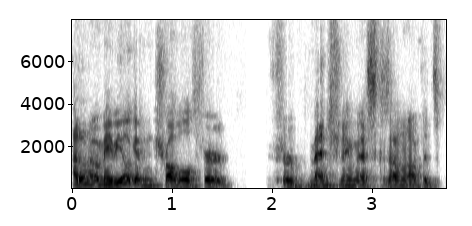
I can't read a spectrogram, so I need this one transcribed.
I don't know maybe i'll get in trouble for for mentioning this because i don't know if it's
